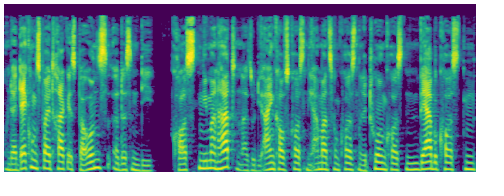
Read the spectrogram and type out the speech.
und der Deckungsbeitrag ist bei uns, äh, das sind die Kosten, die man hat, also die Einkaufskosten, die Amazon-Kosten, Retourenkosten, Werbekosten,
